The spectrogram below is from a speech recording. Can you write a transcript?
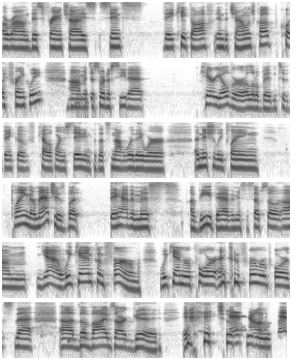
around this franchise since they kicked off in the Challenge Cup, quite frankly. Um, and to sort of see that carry over a little bit into the Bank of California Stadium because that's not where they were initially playing playing their matches, but they haven't missed a beat. They haven't missed a step. So um yeah, we can confirm, we can report and confirm reports that uh the vibes are good. Get out, get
